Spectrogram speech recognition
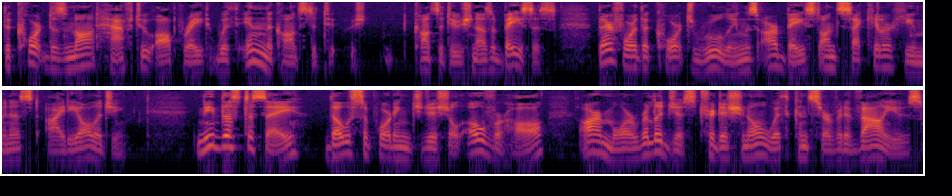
the court does not have to operate within the constitution, constitution as a basis. Therefore, the court's rulings are based on secular humanist ideology. Needless to say, those supporting judicial overhaul are more religious, traditional, with conservative values.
